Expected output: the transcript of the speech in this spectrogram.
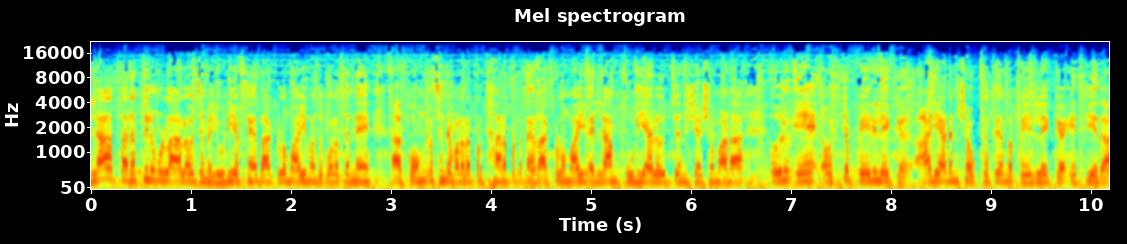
എല്ലാ തരത്തിലുമുള്ള ആലോചന യു ഡി എഫ് നേതാക്കളുമായും അതുപോലെ തന്നെ കോൺഗ്രസിന്റെ വളരെ പ്രധാനപ്പെട്ട നേതാക്കളുമായും എല്ലാം കൂടിയാലോചിച്ചതിനു ശേഷമാണ് ഒരു ഒറ്റ പേരിലേക്ക് ആര്യാടൻ ഷൗക്കത്ത് എന്ന പേരിലേക്ക് എത്തിയത്.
